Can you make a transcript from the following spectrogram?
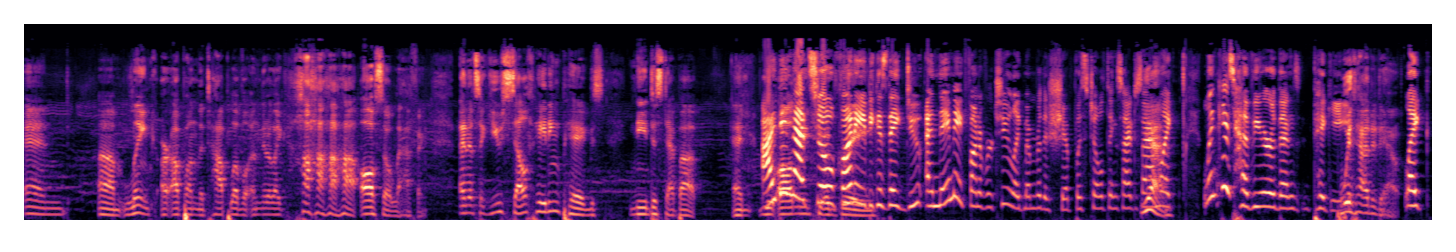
and um, Link are up on the top level and they're like ha ha ha ha also laughing. And it's like you self hating pigs need to step up and you I all think need that's to so funny because they do, and they make fun of her too. Like, remember the ship was tilting side to side? Yeah. I'm like, Link is heavier than Piggy. without a doubt. like,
